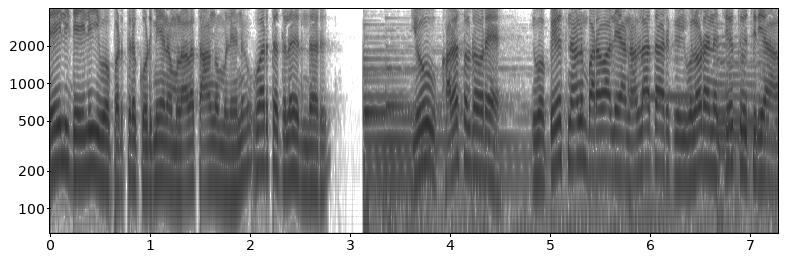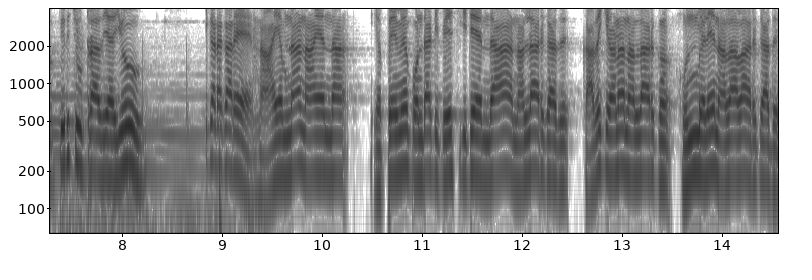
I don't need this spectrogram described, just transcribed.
டெய்லி டெய்லி இவ படுத்துற கொடுமையை நம்மளால தாங்க முடியலன்னு வருத்தத்துல இருந்தாரு. யோ கதை சொல்றவரே. இவ பேசினாலும் பரவாயில்லையா? நல்லா தான் இருக்கு. இவளோட என்ன சேர்த்து வச்சிரியா பிரிச்சு விட்றாதியா யோ. கடைக்காரே நாயம்னா நாயம்தான். எப்பயுமே பொண்டாட்டி பேசிக்கிட்டே இருந்தா நல்லா இருக்காது. கதைக்கு வேணா நல்லா இருக்கும். உண்மையிலே நல்லாலாம் இருக்காது.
